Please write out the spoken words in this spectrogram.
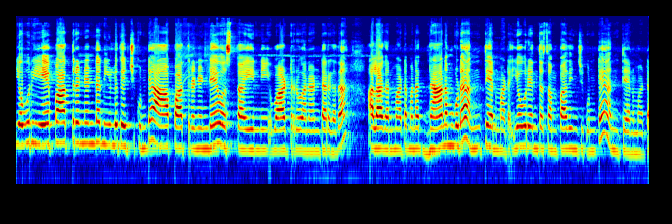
ఎవరు ఏ పాత్ర నిండా నీళ్ళు తెచ్చుకుంటే ఆ పాత్ర నిండే వస్తాయి నీ వాటర్ అని అంటారు కదా. అలాగనమాట. మన జ్ఞానం కూడా అంతే అనమాట ఎవరు ఎంత సంపాదించుకుంటే అంతే అనమాట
